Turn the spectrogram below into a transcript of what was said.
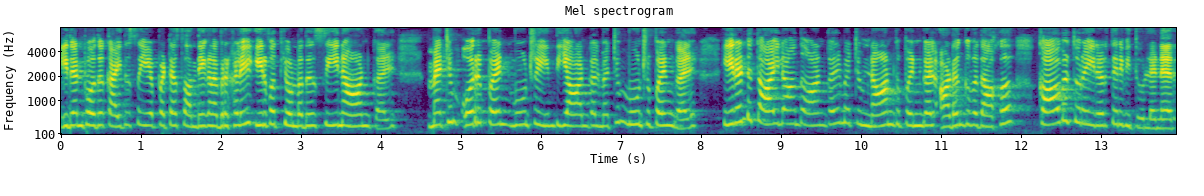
இதன்போது கைது செய்யப்பட்ட சந்தேக நபர்களில் இருபத்தி ஒன்பது சீன ஆண்கள் மற்றும் ஒரு பெண் மூன்று இந்திய ஆண்கள் மற்றும் மூன்று பெண்கள் இரண்டு தாய்லாந்து ஆண்கள் மற்றும் நான்கு பெண்கள் அடங்குவதாக காவல்துறையினர் தெரிவித்துள்ளனர்.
